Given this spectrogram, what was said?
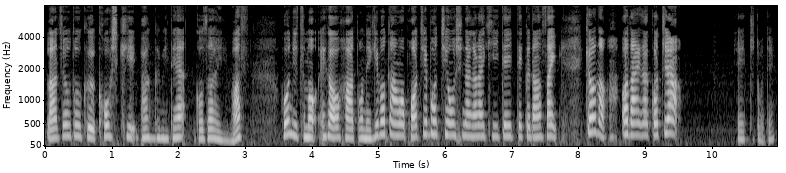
ラジオトーク公式番組でございます。本日も笑顔、ハート、ネギボタンをポチポチ押しながら聞いていってください。今日のお題がこちら。え、ちょっと待って。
